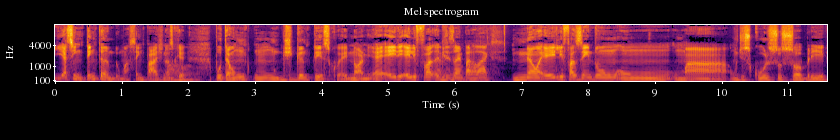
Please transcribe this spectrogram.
E assim, tentando, umas 100 páginas, que. Puta, é um, um gigantesco, é enorme. É, é ele, ele, fa- A visão em paralaxe? Não, é ele fazendo um, um, uma, um discurso sobre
